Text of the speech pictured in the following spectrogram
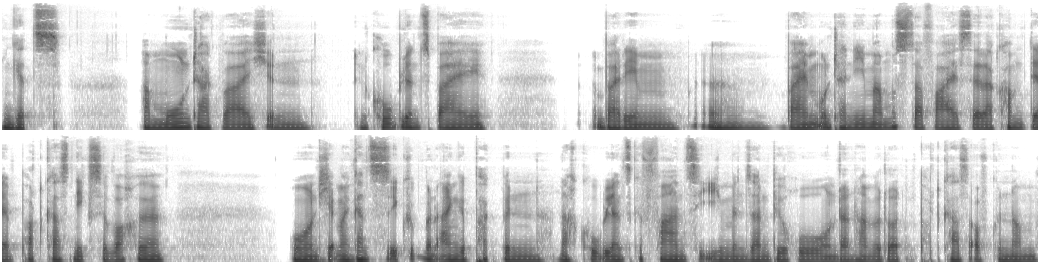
jetzt am Montag war ich in, in Koblenz bei bei dem äh, beim Unternehmer Mustafa heißt er, da kommt der Podcast nächste Woche und ich habe mein ganzes Equipment eingepackt, bin nach Koblenz gefahren zu ihm in sein Büro und dann haben wir dort einen Podcast aufgenommen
